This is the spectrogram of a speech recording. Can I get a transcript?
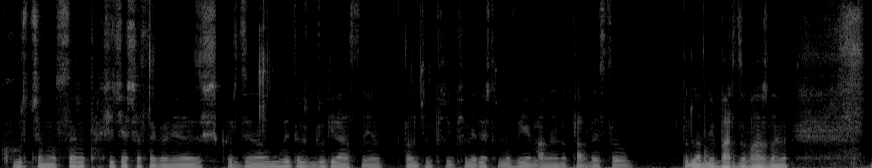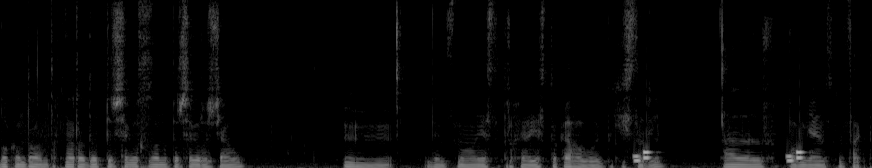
kurczę, no serio, tak się cieszę z tego, nie? Kurczę, no mówię to już drugi raz, nie? W tamtym fi- filmie też to mówiłem, ale naprawdę jest to, to dla mnie bardzo ważne, bo konto mam tak naprawdę od pierwszego sezonu, pierwszego rozdziału. Mm, więc no jest to trochę, jest to kawał jakby historii, ale już pomijając ten fakt.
